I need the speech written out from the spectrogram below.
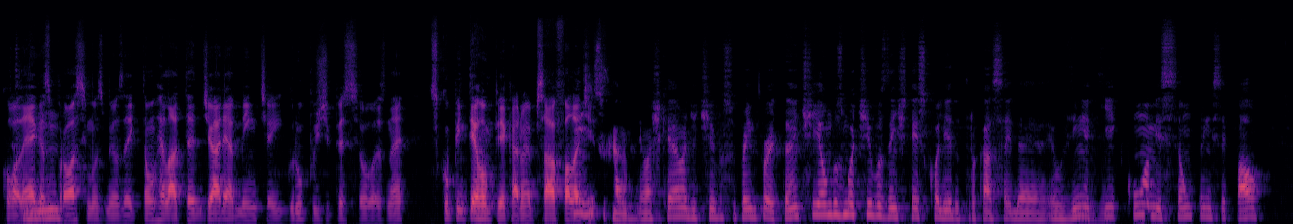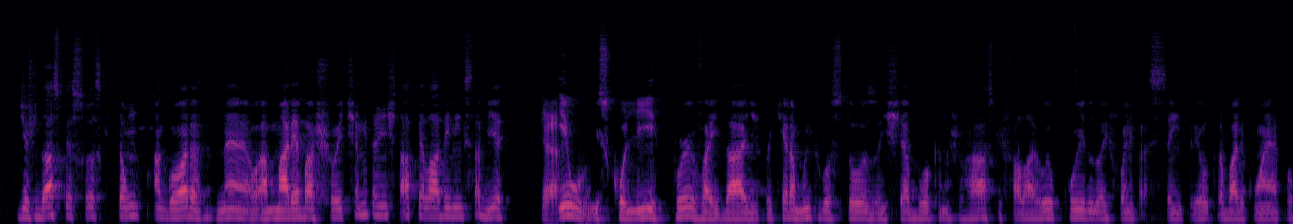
colegas Sim. próximos meus aí que estão relatando diariamente aí, grupos de pessoas, né? Desculpa interromper, cara, mas precisava falar é disso. Isso, cara. Eu acho que é um aditivo super importante e é um dos motivos da gente ter escolhido trocar essa ideia. Eu vim uhum. aqui com a missão principal de ajudar as pessoas que estão agora, né? A maré baixou e tinha muita gente que estava pelada e nem sabia. É. Eu escolhi por vaidade, porque era muito gostoso encher a boca no churrasco e falar eu cuido do iPhone para sempre, eu trabalho com a Apple.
